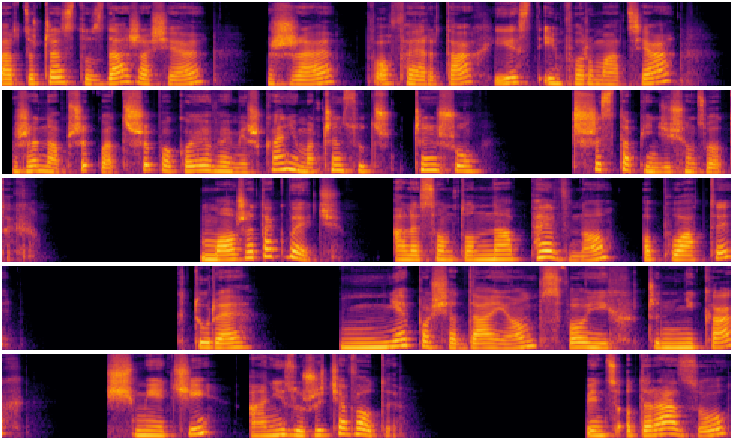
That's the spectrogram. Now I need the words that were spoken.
bardzo często zdarza się, że w ofertach jest informacja, że na przykład trzypokojowe mieszkanie ma czynszu, czynszu 350 zł. Może tak być, ale są to na pewno opłaty, które nie posiadają w swoich czynnikach śmieci ani zużycia wody. Więc od razu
